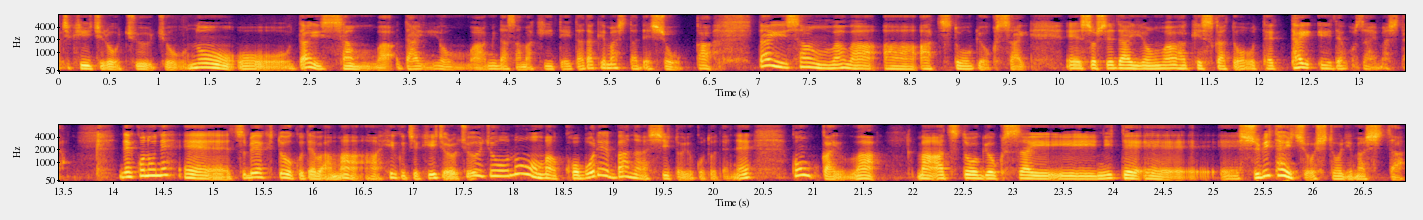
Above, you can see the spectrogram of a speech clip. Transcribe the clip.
口喜一郎中将の第3話、第4話、皆様聞いていただけましたでしょうか？第3話は、あ厚東玉砕、えー、そして第4話はキスカ島撤退でございました。で、このね、えー、つぶやきトークでは、まあ、樋口喜一郎中将の、まあ、こぼれ話ということでね、今回は、まあ、厚東玉砕にて、えー、守備隊長をしておりました、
